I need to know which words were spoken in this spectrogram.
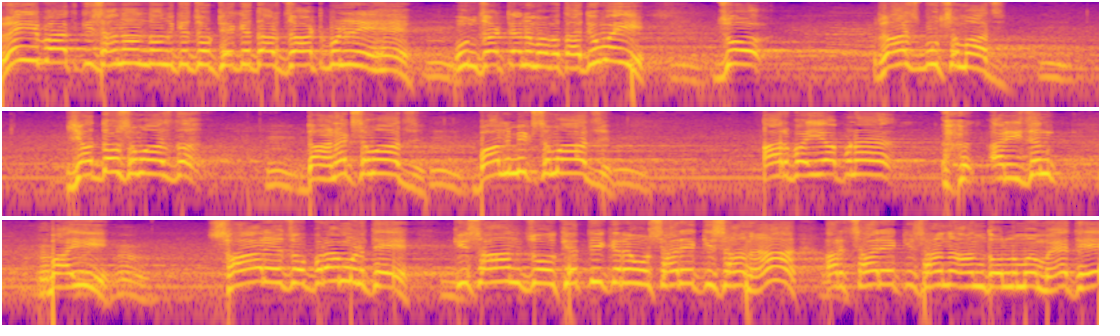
रही बात किसान आंदोलन के जो ठेकेदार जाट बन रहे हैं, उन जाटा ने मैं बता दू भाई, जो राजपूत समाज, यादव समाज, दानक समाज, वाल्मीकि समाज, और भाई अपना हरिजन भाई सारे जो ब्राह्मण थे किसान जो खेती करे वो सारे किसान हैं और सारे किसान आंदोलन में मैं थे।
